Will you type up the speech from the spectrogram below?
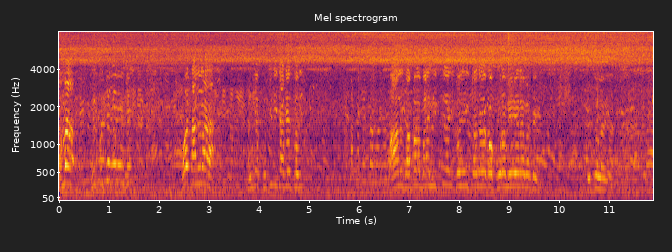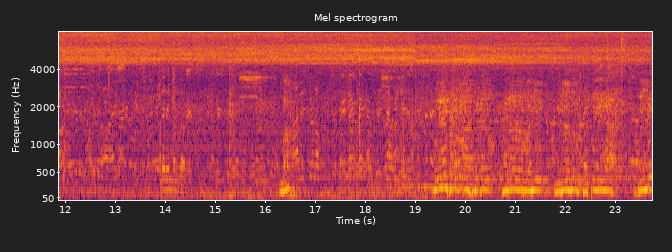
అమ్మా మీరు కూర్చొని నుంచి ఓ తల్లులారా ఇంకా కుర్చీని చాటేసుకొని వాళ్ళు దెబ్బల భయం ఇస్తే కొంచెం తల్లులకు ఒక కూర మీవేలా పడుతుంది. కూర్చున్న మీద హాస్పిటల్ హైదరాబాద్ మరియు ఈరోజు ప్రత్యేకంగా ఢిల్లీ.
